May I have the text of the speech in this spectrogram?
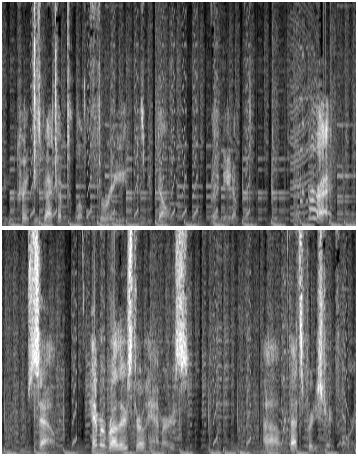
We can crank these back up to level 3, because we don't really need them. Alright, so, Hammer Brothers throw hammers. Um, that's pretty straightforward.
